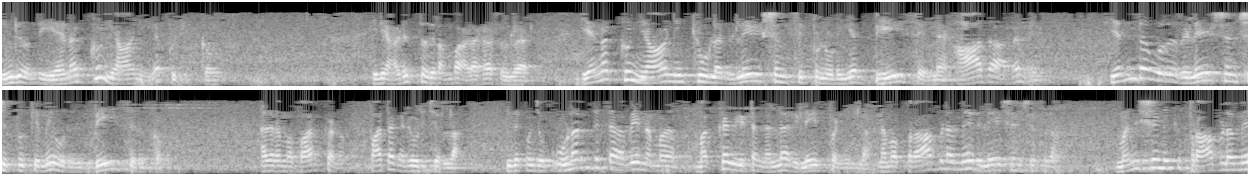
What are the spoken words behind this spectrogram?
இங்க வந்து எனக்கும் ஞானிய பிடிக்கும். இனி அடுத்தது ரொம்ப அழகா சொல்ற எனக்கும் ஞானிக்கு உள்ள ரிலேஷன்ஷிப்பினுடைய பேஸ் என்ன? ஆதாரம் என்ன? எந்த ஒரு ரிலேஷன்ஷிப்புக்குமே ஒரு பேஸ் இருக்கும். அதை நம்ம பார்க்கணும். பார்த்தா கண்டுபிடிச்சிடலாம். இதை கொஞ்சம் உணர்ந்துட்டாவே நம்ம மக்கள் கிட்ட நல்லா ரிலேட் பண்ணிக்கலாம். நம்ம ப்ராப்ளமே ரிலேஷன்ஷிப் தான். மனுஷனுக்கு ப்ராப்ளமே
